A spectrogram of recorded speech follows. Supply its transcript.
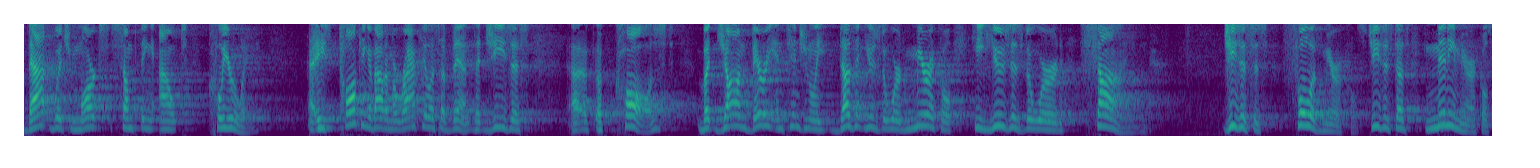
That which marks something out clearly. Uh, he's talking about a miraculous event that Jesus uh, caused, but John very intentionally doesn't use the word miracle, he uses the word sign. Jesus is full of miracles. Jesus does many miracles.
